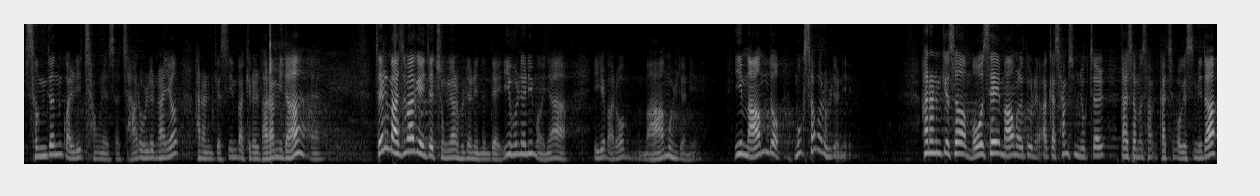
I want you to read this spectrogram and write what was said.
성전 관리 차원에서 잘 훈련하여 하나님께 쓰임 받기를 바랍니다. 예. 제일 마지막에 이제 중요한 훈련이 있는데 이 훈련이 뭐냐? 이게 바로 마음 훈련이에요. 이 마음도 묵사발 훈련이에요. 하나님께서 모세의 마음을 어떻게 아까 36절 다시 한번 같이 보겠습니다.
